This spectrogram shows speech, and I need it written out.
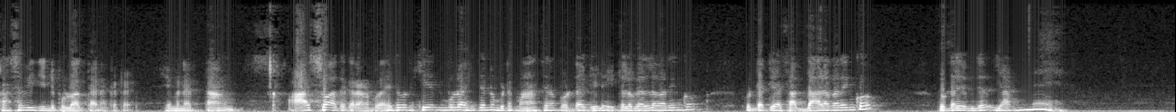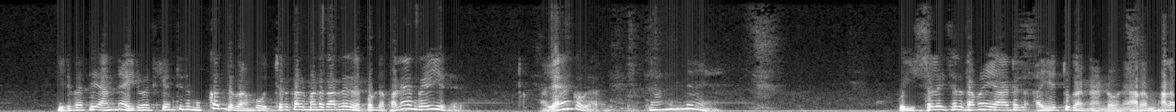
රස විඳින්න පුළුවන් තැනකට. එහෙම නැත්නම් ආස්වාද කරන්න පුළුවන්. ඒකෝට කියන්න පුළුවන් හිතන්න ඔබට මානසික පොඩ්ඩක් ගිහලා හිතලා බැලලා වරින්කෝ. පොඩ්ඩක් ටික සද්දාලා වරින්කෝ. පොඩ්ඩක් යන්නේ නැහැ. ඊට පස්සේ යන්නේ ඊට පස්සේ කියන්නේ මොකද්ද බං ඔච්චර කල් මට කරදර පොඩ්ඩ ඵලයන් වෙයිද ඵලයන් කොහොමද යන්නේ ඔය ඉස්සල ඉස්සල තමයි යාට අයෙත්තු ගන්නන්න ඕනේ අර මල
